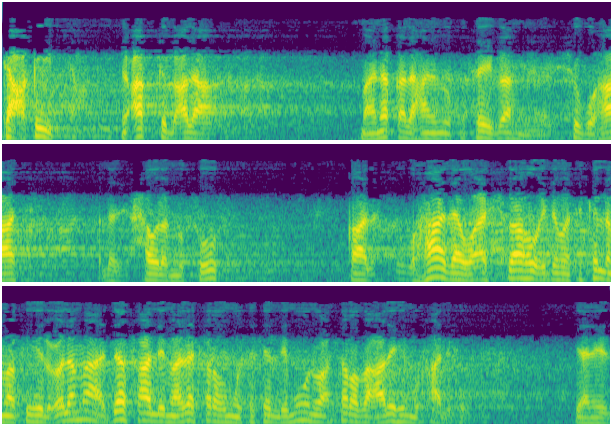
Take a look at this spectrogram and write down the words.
تعقيب يعقب على ما نقل عن ابن قتيبة من الشبهات حول النصوص. قال وهذا وأشباهه إنما تكلم فيه العلماء دفعا لما ذكره المتكلمون واعترض عليه المخالفون. يعني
